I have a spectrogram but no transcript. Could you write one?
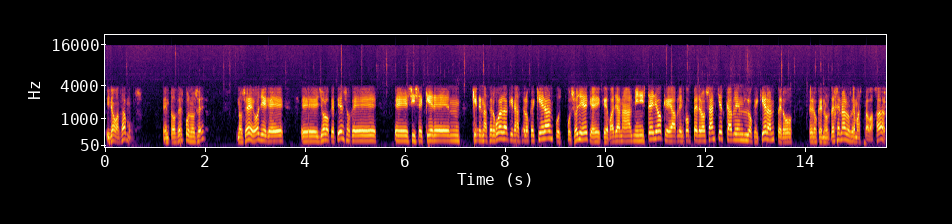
y no avanzamos. Entonces, pues no sé. No sé, oye, que eh, yo lo que pienso, que eh, si se quieren quieren hacer huelga, quieren hacer lo que quieran, pues pues oye, que, que vayan al ministerio, que hablen con Pedro Sánchez, que hablen lo que quieran, pero pero que nos dejen a los demás trabajar.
